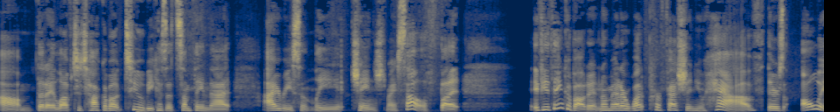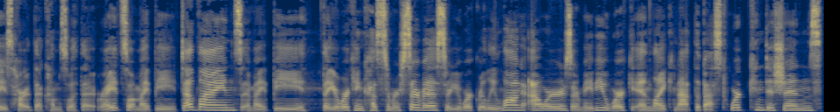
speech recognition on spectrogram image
um, that I love to talk about too, because it's something that I recently changed myself. But if you think about it, no matter what profession you have, there's always hard that comes with it, right? So it might be deadlines, it might be that you're working customer service or you work really long hours, or maybe you work in like not the best work conditions.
